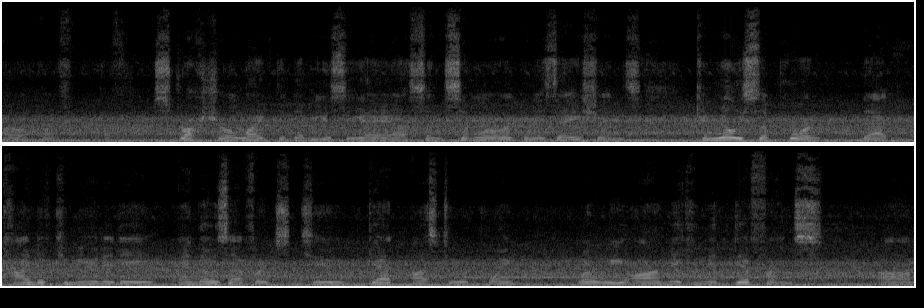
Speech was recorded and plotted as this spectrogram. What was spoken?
a, a, a structure like the WCAS and similar organizations can really support that kind of community and those efforts to get us to a point where we are making a difference, um,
